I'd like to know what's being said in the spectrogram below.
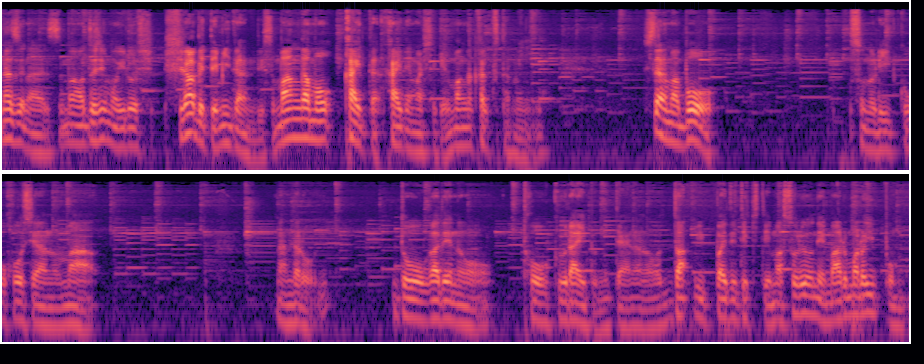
なぜならです。まあ私もいろいろ調べてみたんです。漫画も書いた、書いてましたけど、漫画書くためにね。そしたらまあ某、その立候補者のまあ、なんだろう、動画でのトークライブみたいなのがいっぱい出てきて、まあそれをね、丸々一本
